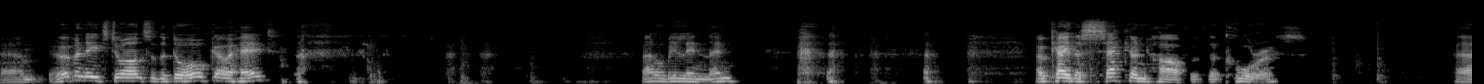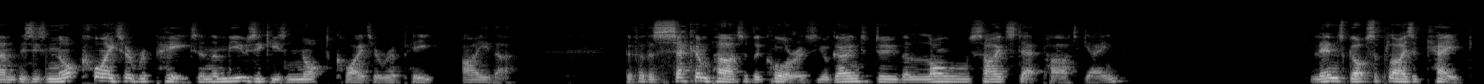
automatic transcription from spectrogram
Um, whoever needs to answer the door, go ahead. That'll be Lin then. okay, the second half of the chorus. Um, this is not quite a repeat, and the music is not quite a repeat either. The, for the second part of the chorus, you're going to do the long sidestep part again. Lin's got supplies of cake.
